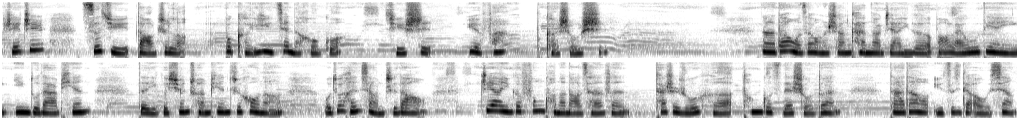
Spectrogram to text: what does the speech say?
谁知此举导致了不可预见的后果，局势越发不可收拾。那当我在网上看到这样一个宝莱坞电影印度大片的一个宣传片之后呢，我就很想知道，这样一个疯狂的脑残粉。他是如何通过自己的手段，达到与自己的偶像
